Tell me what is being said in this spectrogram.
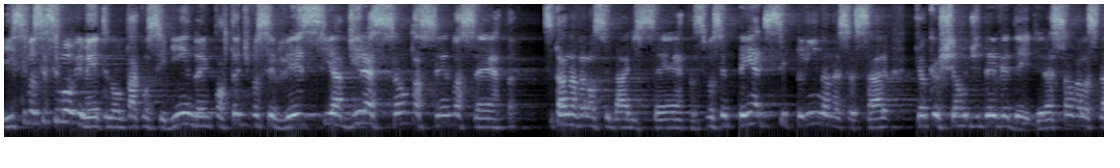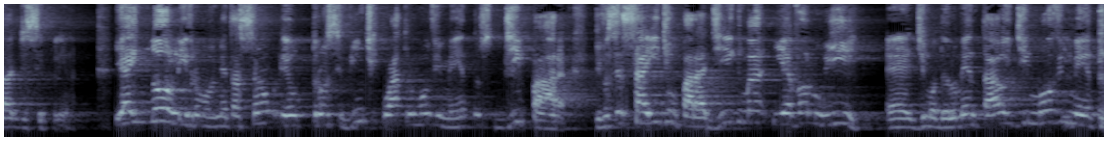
E se você se movimenta e não está conseguindo, é importante você ver se a direção está sendo a certa, se está na velocidade certa, se você tem a disciplina necessária, que é o que eu chamo de DVD, direção, velocidade disciplina. E aí, no livro Movimentação, eu trouxe 24 movimentos de para, de você sair de um paradigma e evoluir é, de modelo mental e de movimento.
